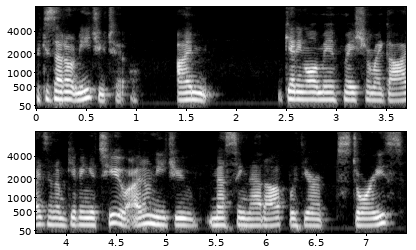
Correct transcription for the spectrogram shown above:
because I don't need you to. I'm getting all my information from my guides and I'm giving it to you. I don't need you messing that up with your stories.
